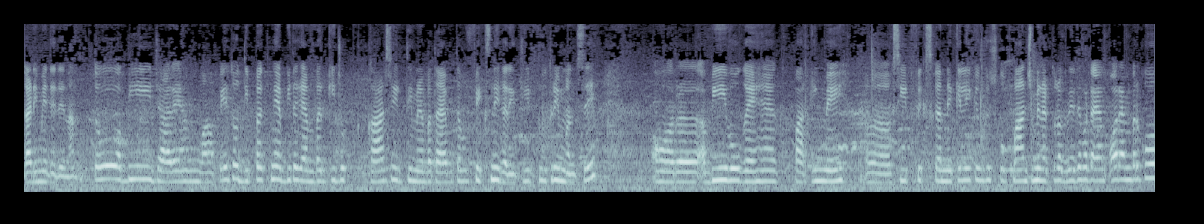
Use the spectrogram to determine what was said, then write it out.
गाड़ी में दे देना तो अभी जा रहे हैं हम वहाँ पे तो दीपक ने अभी तक एम्बर की जो कार सीट थी मैंने बताया अभी तक वो फिक्स नहीं करी थी टू थ्री मंथ से और अभी वो गए हैं पार्किंग में आ, सीट फिक्स करने के लिए क्योंकि उसको पाँच मिनट तो लग रहे थे बट और एम्बर को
